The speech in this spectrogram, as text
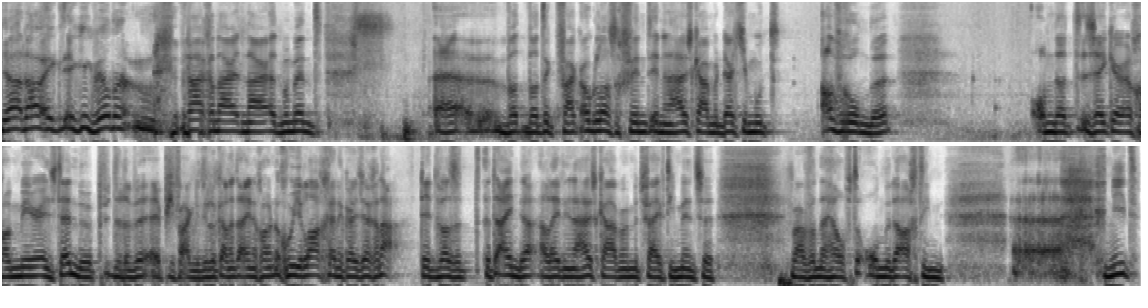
Ja. Nou, ik, ik, ik wilde vragen naar, naar het moment... eh, wat, wat ik vaak ook lastig vind in een huiskamer... dat je moet afronden omdat zeker gewoon meer in stand-up... dan heb je vaak natuurlijk aan het einde gewoon een goede lach... en dan kan je zeggen, nou, dit was het, het einde. Alleen in een huiskamer met 15 mensen... waarvan de helft onder de 18 eh, niet.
